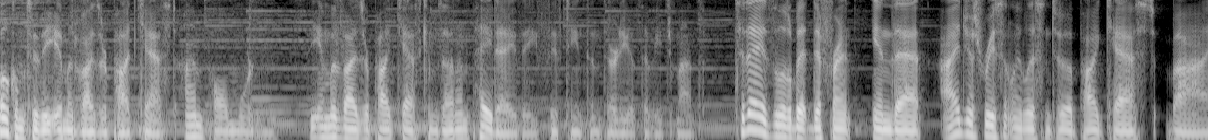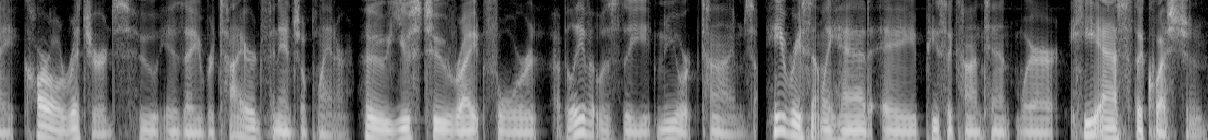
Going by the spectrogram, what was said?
Welcome to the M Advisor podcast. I'm Paul Morton. The M Advisor podcast comes out on payday, the 15th and 30th of each month. Today is a little bit different in that I just recently listened to a podcast by Carl Richards, who is a retired financial planner who used to write for, I believe it was the New York Times. He recently had a piece of content where he asked the question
